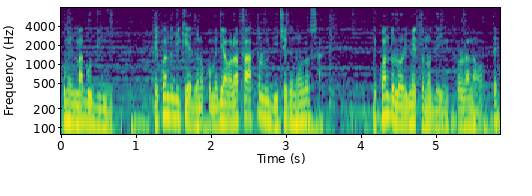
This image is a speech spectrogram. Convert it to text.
come il mago di Ni. E quando gli chiedono come diavolo ha fatto, lui dice che non lo sa e quando lo rimettono dentro la notte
